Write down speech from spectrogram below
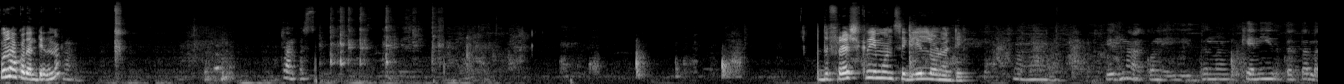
ಫುಲ್ ಹಾಕೋದಂತೆ ಅದನ್ನ? ಅದು ಫ್ರೆಶ್ ಕ್ರೀಮ್ ಒಂದು ಸಿಗ್ಲಿಲ್ಲ ನೋಡಂಟಿ ಇದನ್ನ ಹಾಕೊಂಡು ಇದನ್ನ ಕೆನಿ ಇರ್ತೈತಲ್ಲ?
